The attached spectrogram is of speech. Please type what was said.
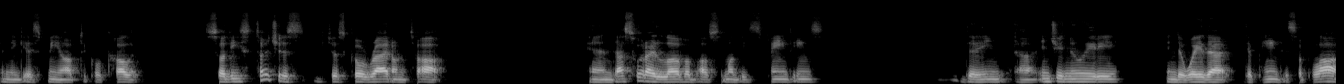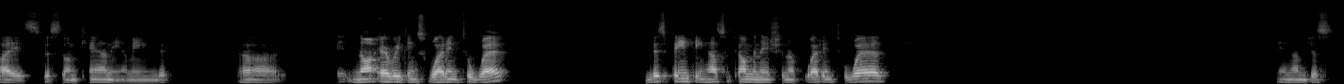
and it gives me optical color. So these touches just go right on top. And that's what I love about some of these paintings, the uh, ingenuity in the way that the paint is applied is just uncanny. I mean, the, uh, it, not everything's wet into wet. This painting has a combination of wet into wet, and I'm just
